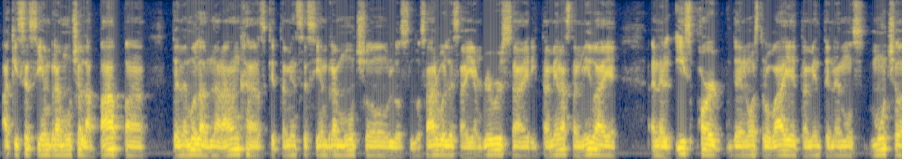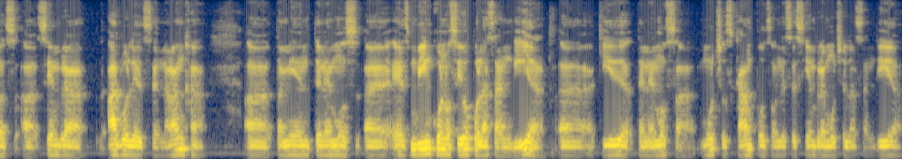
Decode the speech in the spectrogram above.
aquí se siembra mucho la papa, tenemos las naranjas, que también se siembra mucho, los, los árboles ahí en Riverside y también hasta en mi valle en el east part de nuestro valle también tenemos muchos uh, siembra árboles de naranja. Uh, también tenemos, uh, es bien conocido por la sandía. aquí tenemos muchos campos donde se siembra mucho la sandía.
